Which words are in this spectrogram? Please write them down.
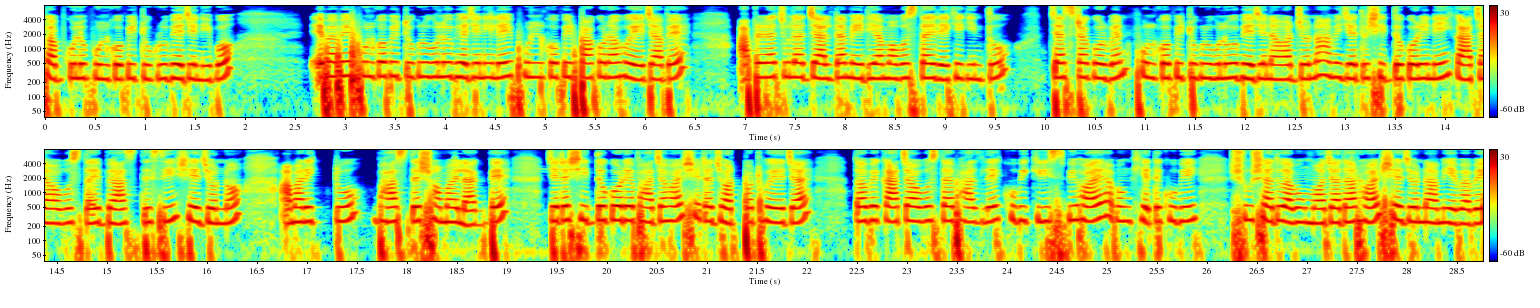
সবগুলো ফুলকপির টুকরো ভেজে নিব। এভাবে ফুলকপির টুকরোগুলো ভেজে নিলেই ফুলকপির পাকোড়া হয়ে যাবে। আপনারা চুলার জালটা মিডিয়াম অবস্থায় রেখে কিন্তু চেষ্টা করবেন ফুলকপির টুকরোগুলো ভেজে নেওয়ার জন্য। আমি যেহেতু সিদ্ধ করি নেই, কাঁচা অবস্থায় ভাজতেছি, সেজন্য আমার একটু ভাজতে সময় লাগবে। যেটা সিদ্ধ করে ভাজা হয় সেটা ঝটপট হয়ে যায়। তবে কাঁচা অবস্থায় ভাজলে খুবই ক্রিস্পি হয় এবং খেতে খুবই সুস্বাদু এবং মজাদার হয়, সেজন্য আমি এভাবে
